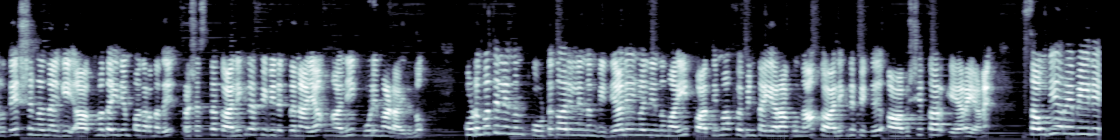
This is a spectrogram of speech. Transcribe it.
നിർദ്ദേശങ്ങൾ നൽകി ആത്മധൈര്യം പകർന്നത് പ്രശസ്ത കാലിഗ്രാഫി വിദഗ്ധനായ അലി കൂളിമാടായിരുന്നു. കുടുംബത്തിൽ നിന്നും കൂട്ടുകാരിൽ നിന്നും വിദ്യാലയങ്ങളിൽ നിന്നുമായി ഫാത്തിമ ഫബിൻ തയ്യാറാക്കുന്ന കാലിഗ്രഫിക്ക് ആവശ്യക്കാർ ഏറെയാണ്. സൗദി അറേബ്യയിലെ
